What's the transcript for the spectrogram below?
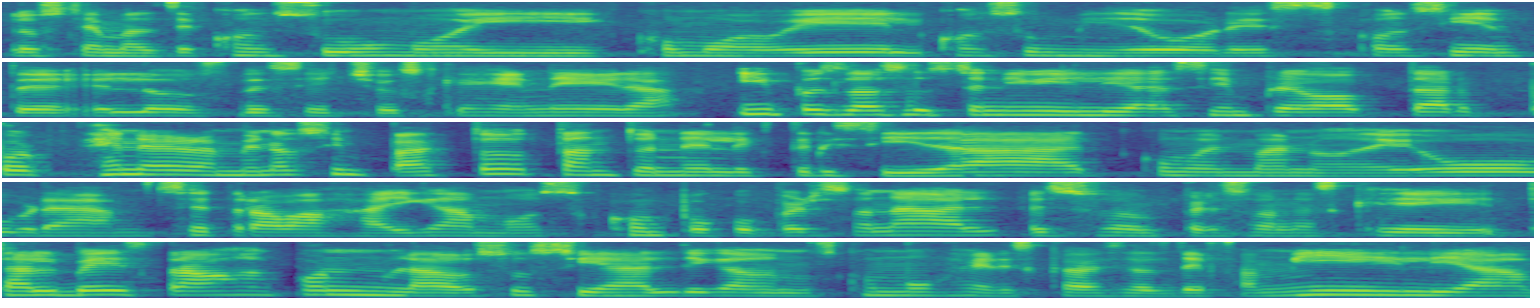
los temas de consumo y cómo el consumidor es consciente de los desechos que genera. Y pues la sostenibilidad siempre va a optar por generar menos impacto tanto en electricidad como en mano de obra. Se trabaja, digamos, con poco personal. son personas que tal vez trabajan con un lado social, digamos, con mujeres cabezas de familia,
